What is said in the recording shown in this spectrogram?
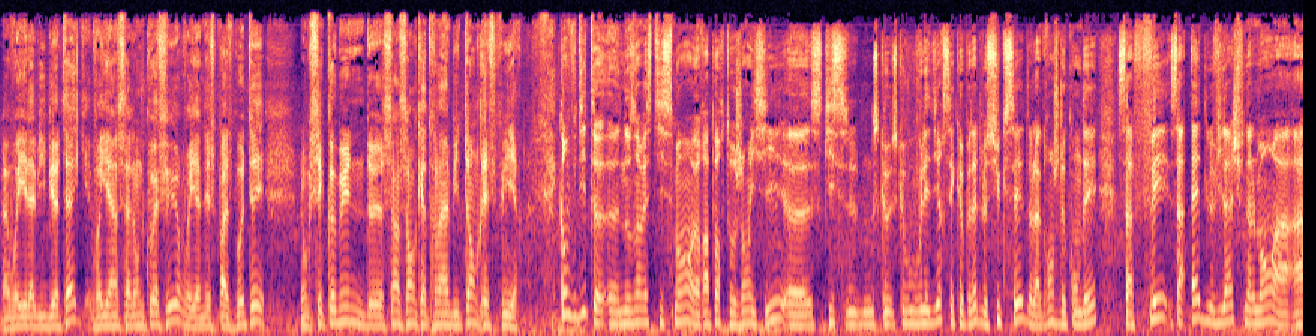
Ben, vous voyez la bibliothèque, vous voyez un salon de coiffure, vous voyez un espace beauté. Donc ces communes de 580 habitants respirent. Quand vous dites euh, nos investissements euh, rapportent aux gens ici, euh, ce, qui, ce, que, ce que vous voulez dire, c'est que peut-être le succès de la Grange de Condé, ça fait, ça aide le village finalement à, à-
